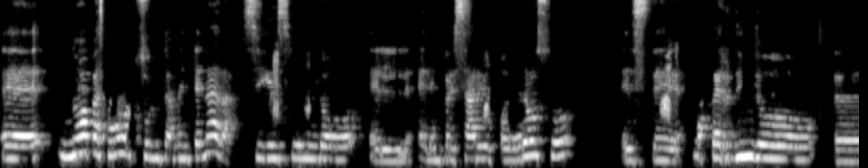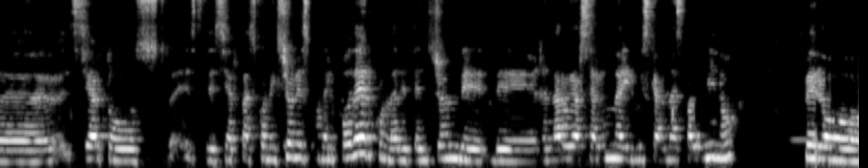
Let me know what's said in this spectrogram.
Eh, no ha pasado absolutamente nada, sigue siendo el empresario poderoso, este, ha perdido eh, ciertos, este, ciertas conexiones con el poder, con la detención de, de Genaro García Luna y Luis Carnás Palomino, pero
